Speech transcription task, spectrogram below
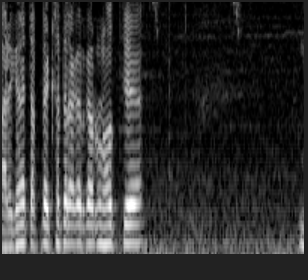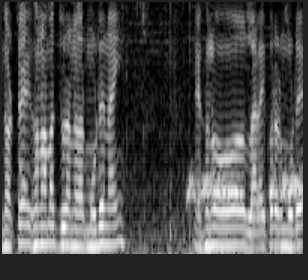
আর এখানে চারটা একসাথে রাখার কারণ হচ্ছে, নটটা এখনও আমার জোড়া নেওয়ার মুডে নাই এখনও লড়াই করার মুডে।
